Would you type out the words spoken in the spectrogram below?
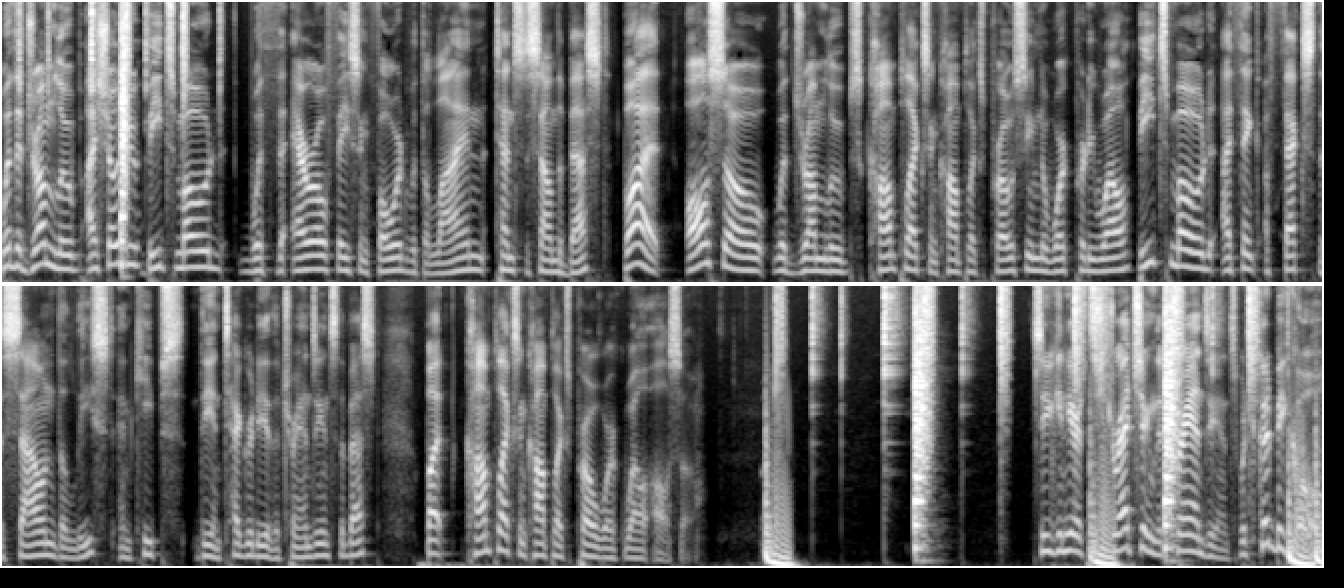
With the drum loop, I showed you beats mode with the arrow facing forward with the line tends to sound the best. But also with drum loops, Complex and Complex Pro seem to work pretty well. Beats mode, I think, affects the sound the least and keeps the integrity of the transients the best. But Complex and Complex Pro work well also. So you can hear it stretching the transients, which could be cool.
